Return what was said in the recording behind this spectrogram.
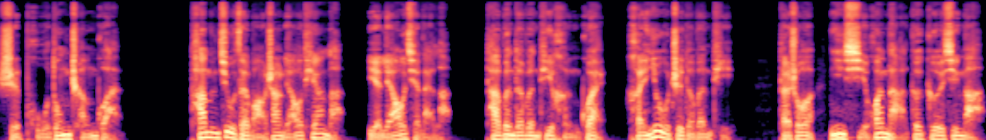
是浦东城管，他们就在网上聊天了。也聊起来了。他问的问题很怪，很幼稚的问题。他说：“你喜欢哪个歌星啊？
